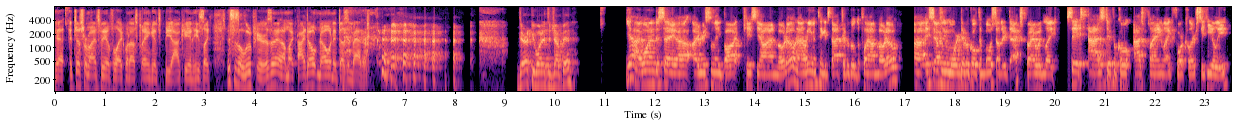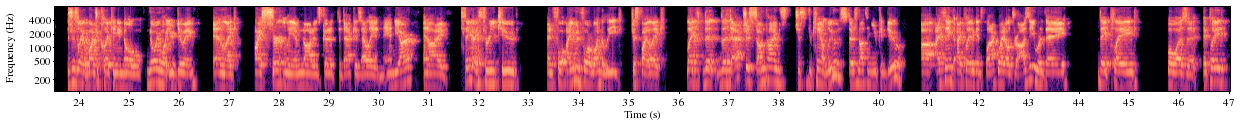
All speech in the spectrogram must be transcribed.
Yeah, it just reminds me of like when I was playing against Bianchi, and he's like, "This is a loop here, isn't it?" And I'm like, "I don't know, and it doesn't matter." Derek, you wanted to jump in? Yeah, I wanted to say uh, I recently bought KCI on Modo, and I don't even think it's that difficult to play on Modo. Uh, it's definitely more difficult than most other decks, but I would like say it's as difficult as playing like four color Saheeli. It's just like a bunch of clicking and know knowing what you're doing. And like I certainly am not as good at the deck as Elliot and Andy are. And I think I three two'd and four I even four one to league just by like like the the deck just sometimes just you can't lose. There's nothing you can do. Uh, I think I played against Black White Eldrazi where they they played what was it? They played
